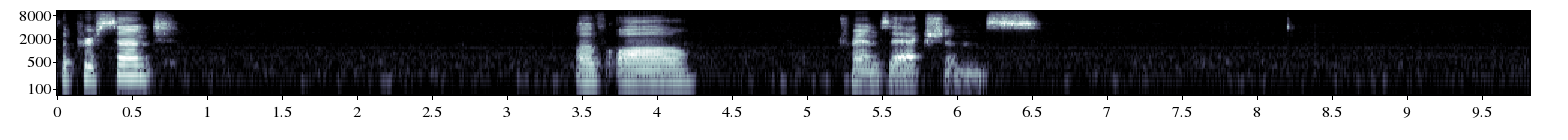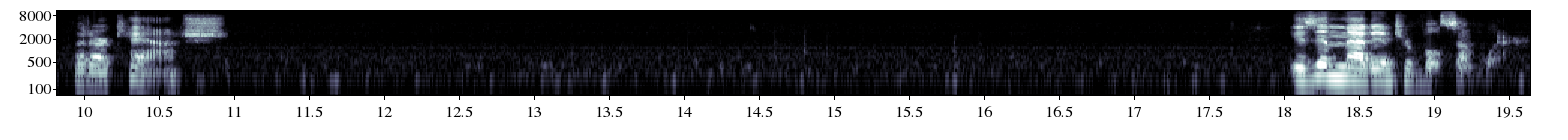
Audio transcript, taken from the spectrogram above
the percent of all transactions that are cash is in that interval somewhere.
